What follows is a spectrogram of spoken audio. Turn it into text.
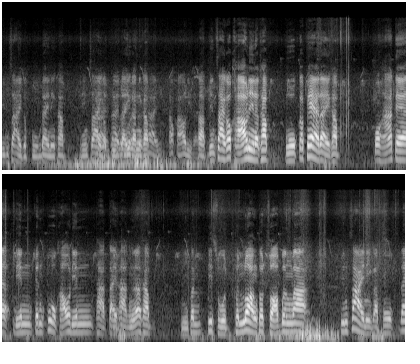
ดินทรายก็ปลูกได้นี่ครับดินทรายก็ปลูกได้คือกันนี่ครับใช่ขาวๆดีนะครับดินทรายขาวๆนี่แหละครับ ปลูกกาแฟได้ครับบ่หาแต่ดินเป็นภูเขาดินภาคใต้ภาคเหนือครับนี่เพิ่นพิสูจน์เพิ่นลองทดสอบเบิ่งว่าดินทรายนี่ก็ปลูกได้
